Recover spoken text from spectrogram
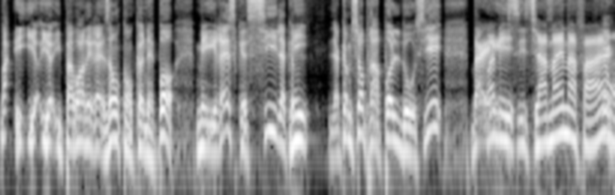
ben, il, peut y avoir des raisons qu'on ne connaît pas, mais il reste que si la commission la commission prend pas le dossier, ben c'est la même affaire.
